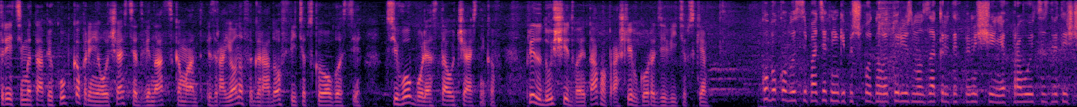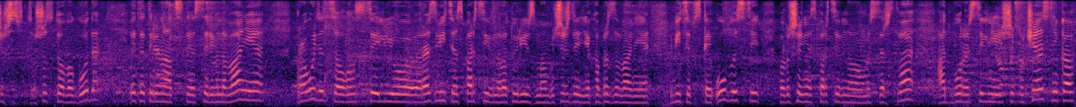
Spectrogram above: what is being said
третьем этапе Кубка приняло участие 12 команд из районов и городов Витебской области. Всего более 100 участников. Предыдущие два этапа прошли в городе Витебске. Кубок области по технике пешеходного туризма в закрытых помещениях проводится с 2006 года. Это 13-е соревнование. Проводится он с целью развития спортивного туризма в учреждениях образования Витебской области, повышения спортивного мастерства, отбора сильнейших участников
